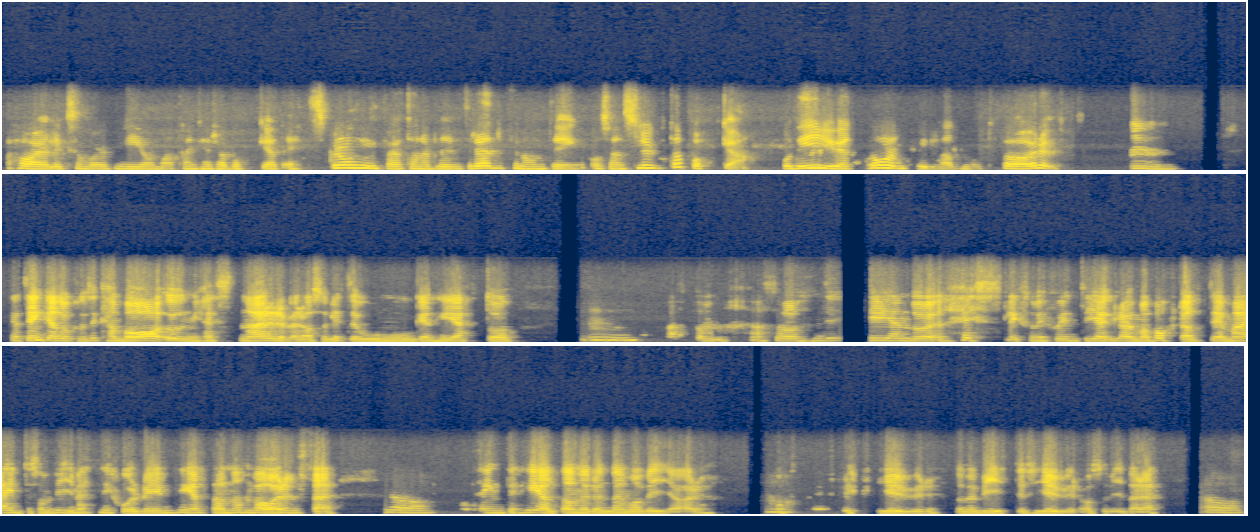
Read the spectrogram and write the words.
har jag liksom varit med om att han kanske har bockat ett språng för att han har blivit rädd för någonting och sen slutat bocka. Och det är ju en enorm skillnad mot förut. Mm. Jag tänker att också det kan vara unghästnerver, alltså lite omogenhet och att de, alltså det är ändå en häst liksom. Vi får inte glömma bort att de är inte som vi människor. Det är en helt annan varelse. Ja. Och tänker helt annorlunda än vad vi gör. Ja. Och de är flyktdjur, de är bytesdjur och så vidare. ja.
